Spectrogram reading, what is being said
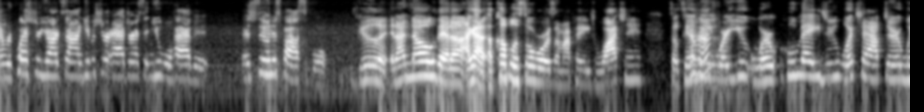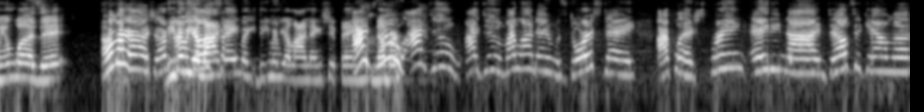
and request your yard sign. Give us your address and you will have it as soon as possible. Good. And I know that uh, I got a couple of sorors on my page watching. So tell Uh-huh. me where you where who made you, what chapter, when was it? Oh my gosh. I'm, Do you I'm remember your so line name or do you remember your line name ship thing I number? do, I do, I do. My line name was Doris Day. I pledged Spring 89, Delta Gamma.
